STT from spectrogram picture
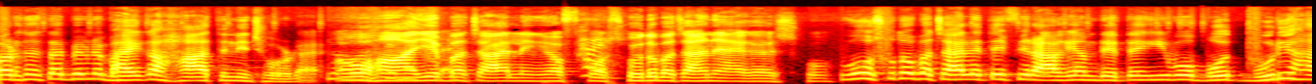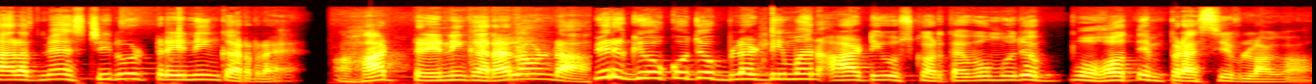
पर उसने तब भी अपने भाई का हाथ नहीं छोड़ा है। ओ हाँ ये बचा लेंगे ऑफ़ कोर्स कोई तो बचाने आएगा इसको। वो उसको तो बचा लेते हैं, फिर आगे हम देते हैं कि वो बहुत बुरी हालत में स्टिल वो ट्रेनिंग कर रहा है। हाँ ट्रेनिंग कर रहा है लौंडा। फिर ग्यो को जो ब्लड डिमन आर्ट यूज़ करता है वो मुझे बहुत इंप्रेसिव लगा।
